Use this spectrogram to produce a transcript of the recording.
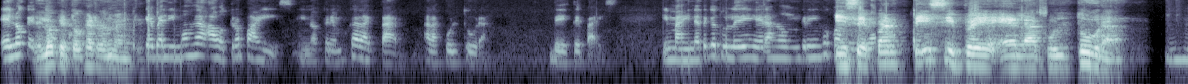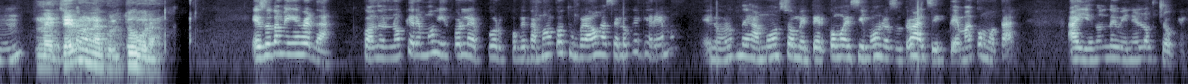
es lo que es lo que toca, toca realmente. que venimos a otro país y nos tenemos que adaptar a la cultura de este país. Imagínate que tú le dijeras a un gringo Y llega- partícipe en la cultura, Ujú. meternos en la cultura. Eso también es verdad. Cuando no nos queremos ir por, la- por- porque estamos acostumbrados a hacer lo que queremos, eh, no nos dejamos someter, como decimos nosotros, al sistema como tal. Ahí es donde vienen los choques,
